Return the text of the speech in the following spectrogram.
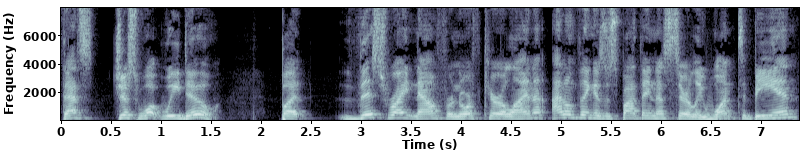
that's just what we do. But this right now for North Carolina I don't think is a spot they necessarily want to be in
